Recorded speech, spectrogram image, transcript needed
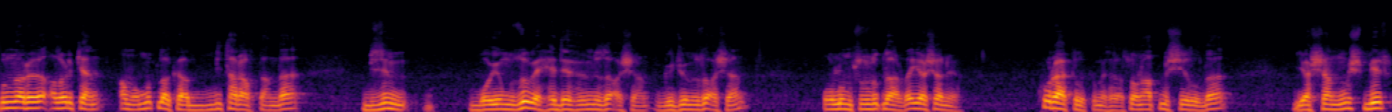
Bunları alırken ama mutlaka bir taraftan da bizim boyumuzu ve hedefimizi aşan, gücümüzü aşan olumsuzluklar da yaşanıyor. Kuraklık mesela son 60 yılda yaşanmış bir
